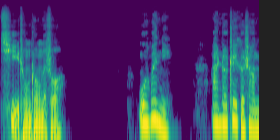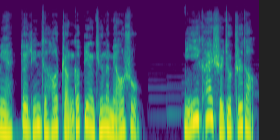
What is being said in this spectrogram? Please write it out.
气冲冲的说：“我问你，按照这个上面对林子豪整个病情的描述，你一开始就知道？”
